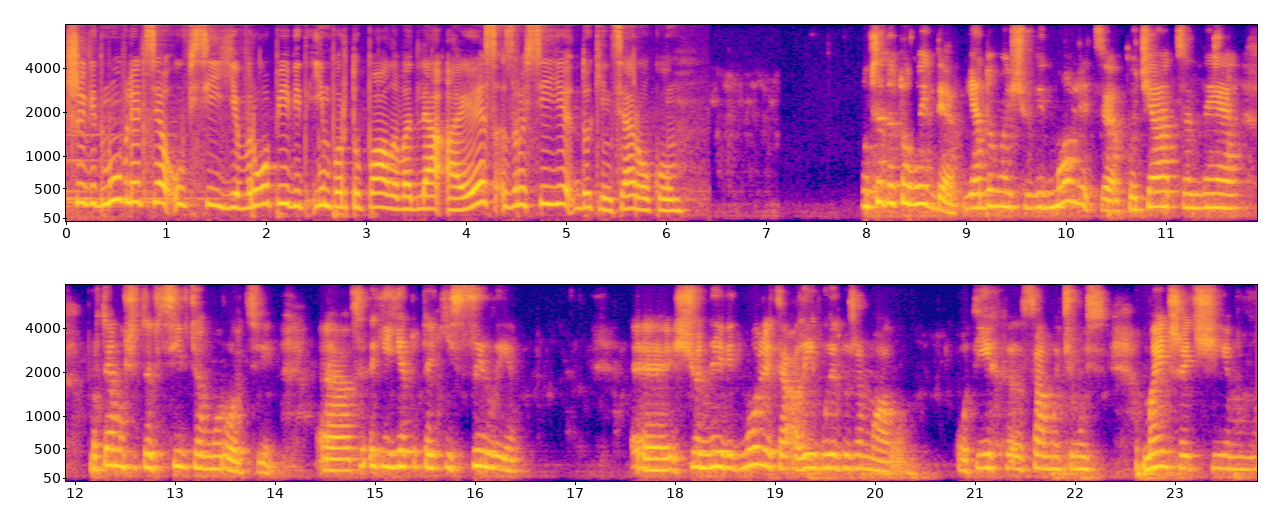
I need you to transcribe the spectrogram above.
Чи відмовляться у всій Європі від імпорту палива для АЕС з Росії до кінця року? Ну, це до того йде. Я думаю, що відмовляться, хоча це не про те, що це всі в цьому році. Е, все-таки є тут якісь сили, е, що не відмовляться, але їх буде дуже мало. От їх е, саме чомусь менше, чим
